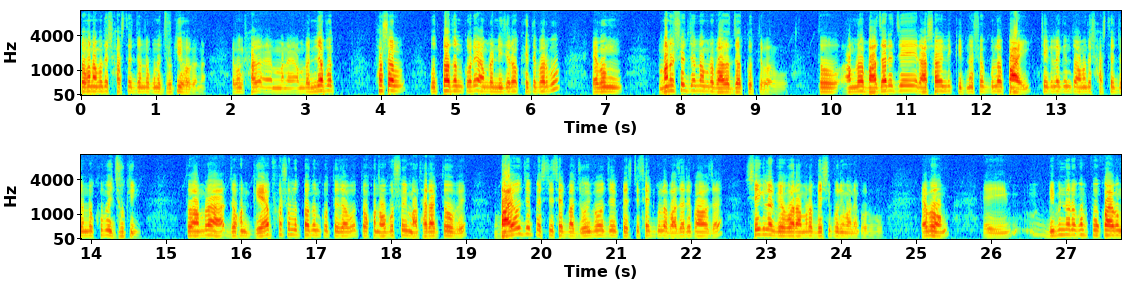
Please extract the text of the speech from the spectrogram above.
তখন আমাদের স্বাস্থ্যের জন্য কোনো ঝুঁকি হবে না এবং মানে আমরা নিরাপদ ফসল উৎপাদন করে আমরা নিজেরাও খেতে পারব এবং মানুষের জন্য আমরা বাজারজাত করতে পারব। তো আমরা বাজারে যে রাসায়নিক কীটনাশকগুলো পাই, সেগুলো কিন্তু আমাদের স্বাস্থ্যের জন্য খুবই ঝুঁকি। তো আমরা যখন গ্যাপ ফসল উৎপাদন করতে যাব, তখন অবশ্যই মাথায় রাখতে হবে, বায়ো যে পেস্টিসাইড বা জৈব যে পেস্টিসাইডগুলো বাজারে পাওয়া যায় সেগুলোর ব্যবহার আমরা বেশি পরিমাণে করব। এবং এই বিভিন্ন রকম পোকা এবং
